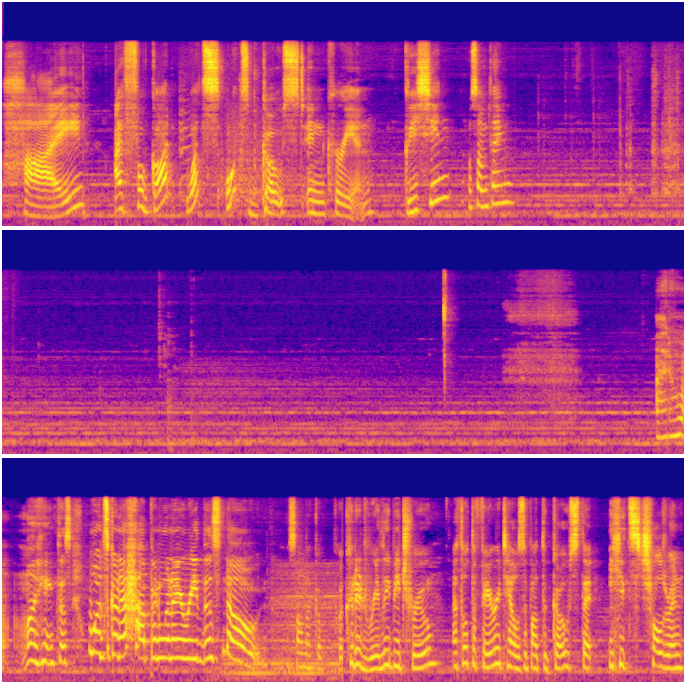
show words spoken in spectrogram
Hi. I forgot what's what's ghost in Korean? Gishin or something? I don't like this. What's gonna happen when I read this note? I sound like a Could it really be true? I thought the fairy tales about the ghost that eats children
